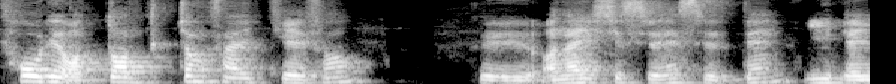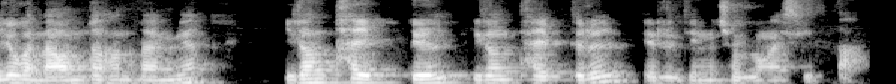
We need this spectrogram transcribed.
서울의 어떤 특정 site에서 그 analysis를 했을 때 이 value가 나온다 한다면 이런 타입들, 이런 타입들을 예를 들면 적용할 수 있다.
